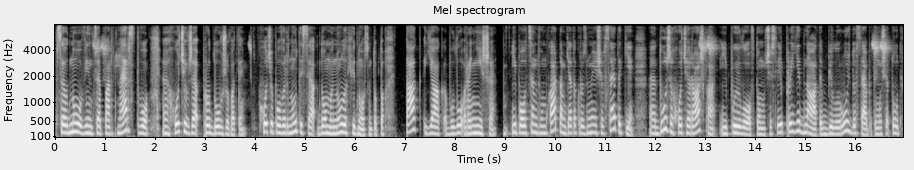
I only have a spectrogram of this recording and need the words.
Все одно він це партнерство хоче вже продовжувати, хоче повернутися до минулих відносин, тобто так, як було раніше. І по цим двом картам я так розумію, що все-таки е, дуже хоче Рашка і Пуйло, в тому числі, приєднати Білорусь до себе, тому що тут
